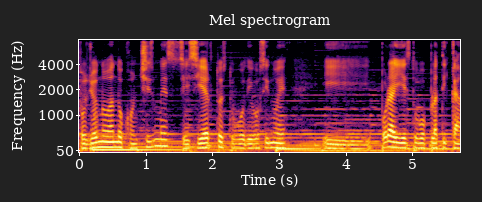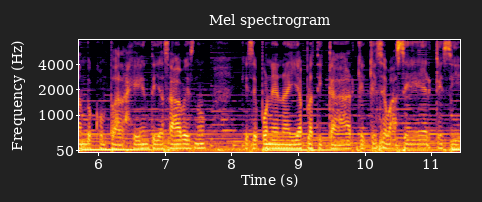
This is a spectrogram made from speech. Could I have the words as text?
pues yo no ando con chismes si es cierto estuvo Diego Sinué y por ahí estuvo platicando con toda la gente ya sabes no que se ponen ahí a platicar que qué se va a hacer que si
